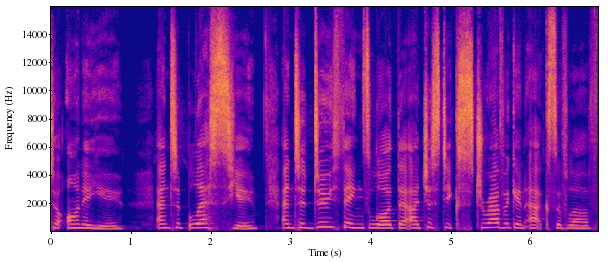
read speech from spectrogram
to honor you and to bless you and to do things, Lord, that are just extravagant acts of love.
